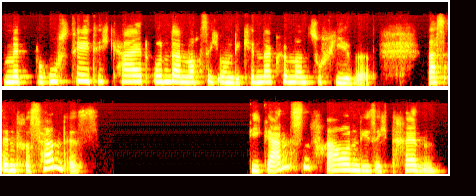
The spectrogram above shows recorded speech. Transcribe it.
mit Berufstätigkeit und dann noch sich um die Kinder kümmern zu viel wird. Was interessant ist, die ganzen Frauen, die sich trennen,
